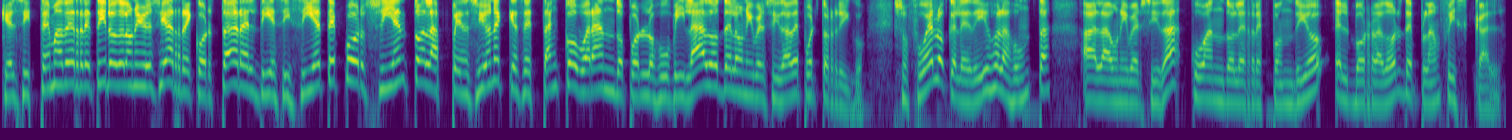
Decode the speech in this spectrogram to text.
que el sistema de retiro de la universidad recortara el 17% a las pensiones que se están cobrando por los jubilados de la Universidad de Puerto Rico. Eso fue lo que le dijo la Junta a la universidad cuando le respondió el borrador de plan fiscal.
